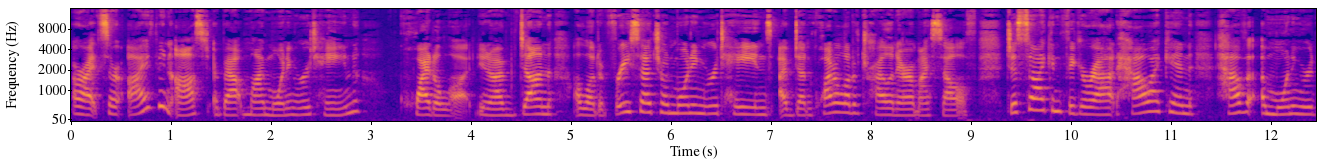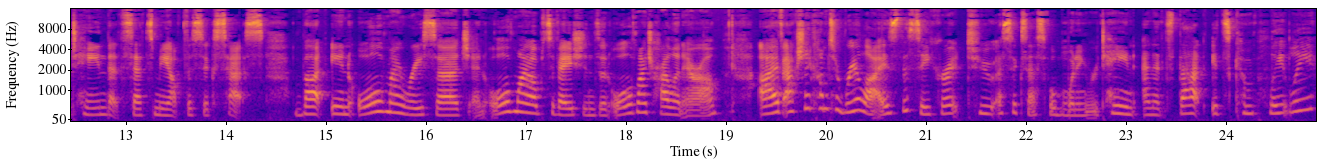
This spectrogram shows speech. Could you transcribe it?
All right, so I've been asked about my morning routine quite a lot. You know, I've done a lot of research on morning routines, I've done quite a lot of trial and error myself, just so I can figure out how I can have a morning routine that sets me up for success. But in all of my research and all of my observations and all of my trial and error, I've actually come to realize the secret to a successful morning routine, and it's that it's completely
